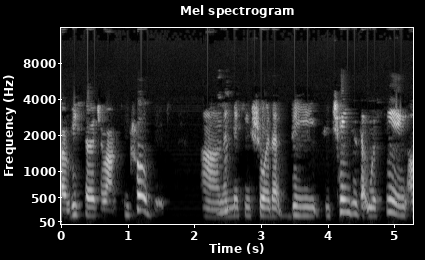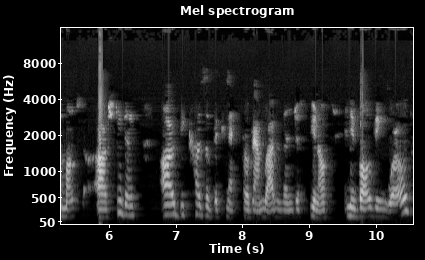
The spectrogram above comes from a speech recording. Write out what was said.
uh, research around control groups um, and making sure that the, the changes that we're seeing amongst our students are because of the Connect program rather than just, you know, an evolving world.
